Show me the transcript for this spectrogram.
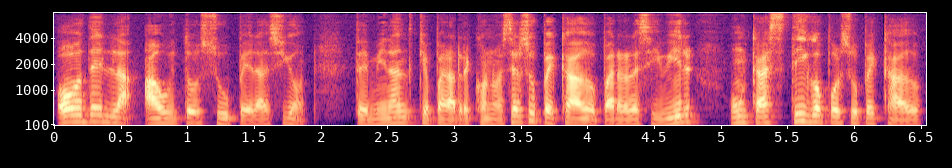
o de la autosuperación. Terminan que para reconocer su pecado, para recibir un castigo por su pecado,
